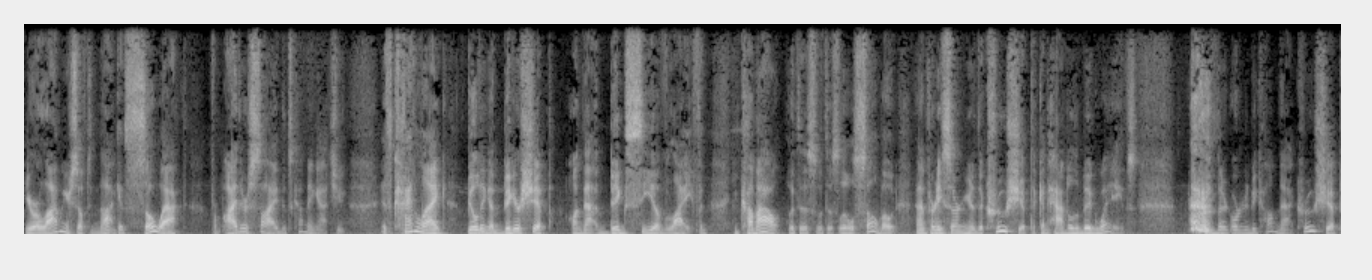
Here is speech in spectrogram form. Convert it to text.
You're allowing yourself to not get so whacked from either side that's coming at you. It's kind of like building a bigger ship on that big sea of life. And you come out with this with this little sailboat and pretty soon you're the cruise ship that can handle the big waves. But in order to become that cruise ship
